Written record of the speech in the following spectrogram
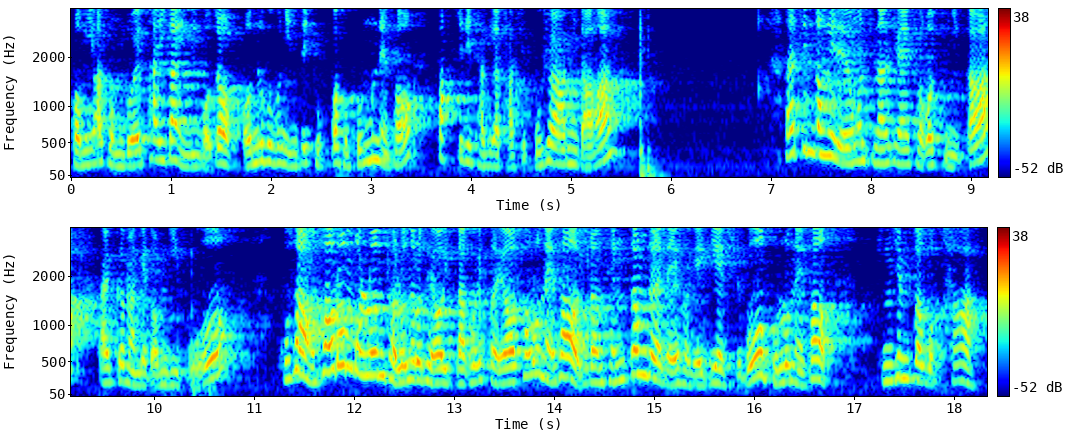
범위와 정도의 차이가 있는 거죠. 어느 부분인지 교과서 본문에서 확실히 자기가 다시 보셔야 합니다. 핵심 정리 내용은 지난 시간에 적었으니까 깔끔하게 넘기고 구성, 서론, 본론, 결론으로 되어 있다고 했어요. 서론에서 이런 쟁점들에 대해서 얘기해주고 본론에서 중심적으로 다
